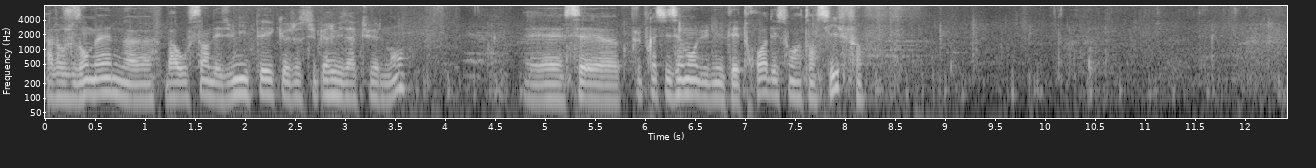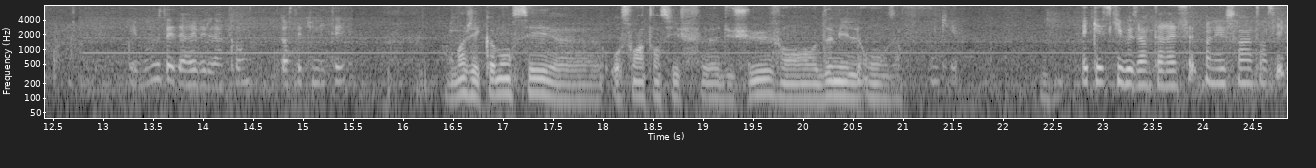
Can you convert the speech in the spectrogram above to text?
Alors je vous emmène euh, bah, au sein des unités que je supervise actuellement. Et c'est euh, plus précisément l'unité 3 des soins intensifs. Et vous, vous êtes arrivé de là quand Dans cette unité Moi j'ai commencé euh, aux soins intensifs du CHUV en 2011. Ok. Et qu'est-ce qui vous intéressait dans les soins intensifs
